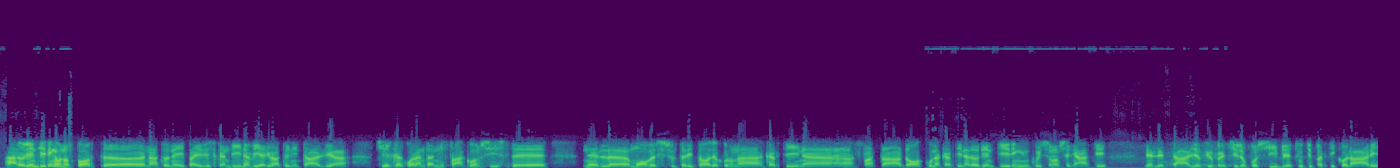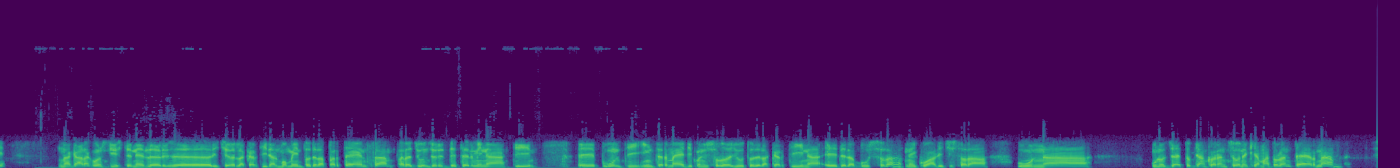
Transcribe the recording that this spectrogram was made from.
Ah, l'orienteering è uno sport eh, nato nei paesi scandinavi, è arrivato in Italia circa 40 anni fa, consiste nel muoversi sul territorio con una cartina fatta ad hoc, una cartina da orienteering in cui sono segnati nel dettaglio più preciso possibile tutti i particolari una gara consiste nel eh, ricevere la cartina al momento della partenza, raggiungere determinati eh, punti intermedi con il solo aiuto della cartina e della bussola, nei quali ci sarà una, un oggetto bianco-arancione chiamato lanterna.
